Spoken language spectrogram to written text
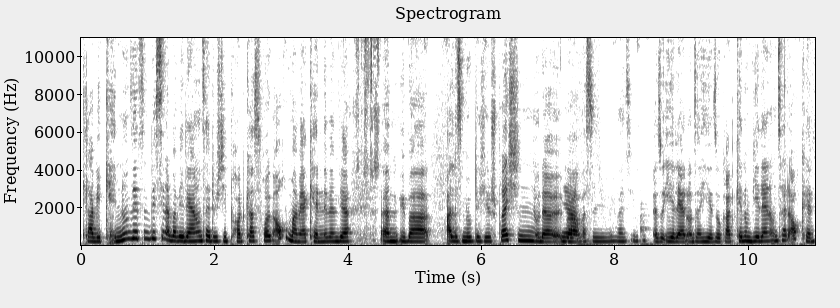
klar, wir kennen uns jetzt ein bisschen, aber wir lernen uns halt durch die Podcast-Folgen auch immer mehr kennen, ne? wenn wir ähm, über alles Mögliche sprechen oder über Ja. was, weiß ich, also ihr lernt uns ja hier so gerade kennen und wir lernen uns halt auch kennen.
